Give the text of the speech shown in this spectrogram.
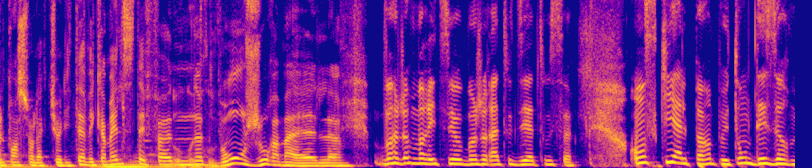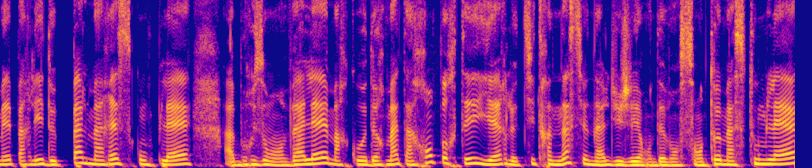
fait le point sur l'actualité avec Amel Stéphane. Bonjour Amel. Bonjour Maurizio, bonjour à toutes et à tous. En ski alpin, peut-on désormais parler de palmarès complet? À Bruson-en-Valais, Marco Odermatt a remporté hier le titre national du géant devançant Thomas Tumler,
